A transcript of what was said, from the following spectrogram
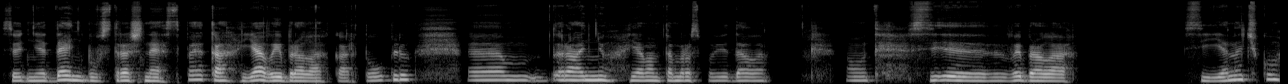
Сьогодні день був страшне спека. Я вибрала картоплю ем, ранню, я вам там розповідала. От. Всі, е, вибрала сіяночку.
